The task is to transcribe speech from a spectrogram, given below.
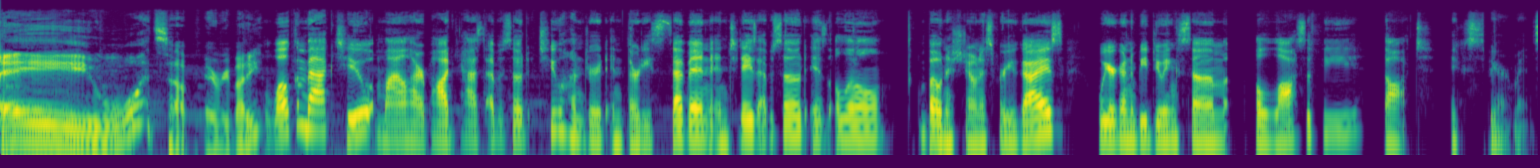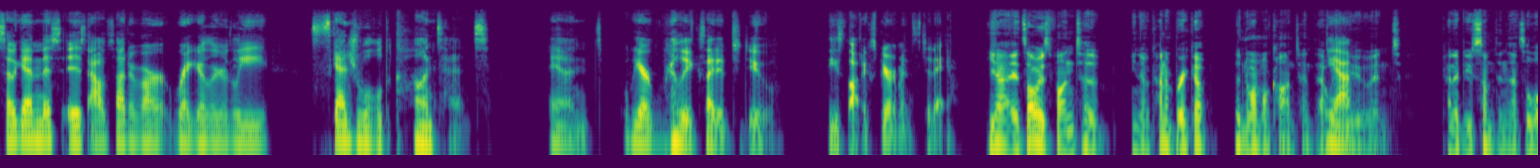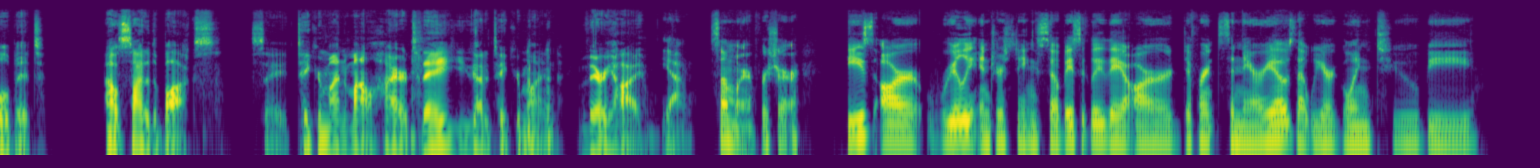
Hey, what's up, everybody? Welcome back to Mile Higher Podcast, episode 237. And today's episode is a little bonus Jonas for you guys. We are going to be doing some philosophy thought experiments. So, again, this is outside of our regularly scheduled content. And we are really excited to do these thought experiments today. Yeah, it's always fun to, you know, kind of break up the normal content that we Yeah. do and kind of do something that's a little bit outside of the box. Say, take your mind a mile higher. Today, you got to take your mind very high. yeah, somewhere for sure. These are really interesting. So basically, they are different scenarios that we are going to be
